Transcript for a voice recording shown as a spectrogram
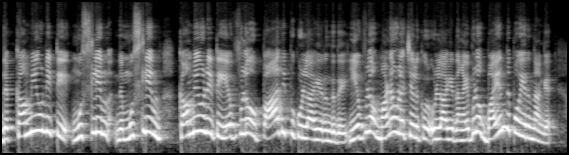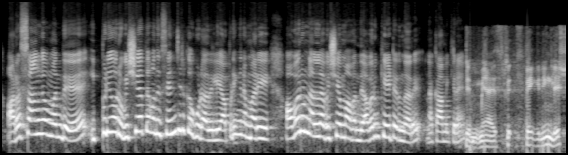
இந்த கம்யூனிட்டி முஸ்லீம் இந்த முஸ்லீம் கம்யூனிட்டி எவ்வளோ பாதிப்புக்குள்ளாக இருந்தது எவ்வளோ மன உளைச்சலுக்கு உள்ளாகி இருந்தாங்க எவ்வளோ பயந்து போயிருந்தாங்க. அரசாங்கம் வந்து இப்படி ஒரு விஷயத்த வந்து செஞ்சிருக்க கூடாது இல்லையா அப்படிங்கிற மாதிரி அவரும் நல்ல விஷயமா வந்து அவரும் கேட்டிருந்தாரு நான் காமிக்கிறேன் May I sp- speak in English?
